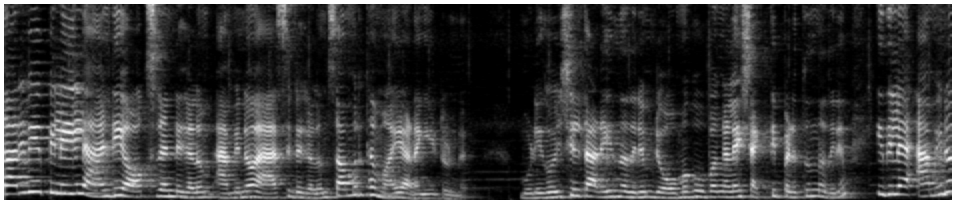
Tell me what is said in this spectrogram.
കറിവേപ്പിലയിൽ ആന്റി ഓക്സിഡന്റുകളും അമിനോ ആസിഡുകളും സമൃദ്ധമായി അടങ്ങിയിട്ടുണ്ട്. മുടി കൊഴിച്ചിൽ തടയുന്നതിനും രോമകൂപങ്ങളെ ശക്തിപ്പെടുത്തുന്നതിനും ഇതിലെ അമിനോ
